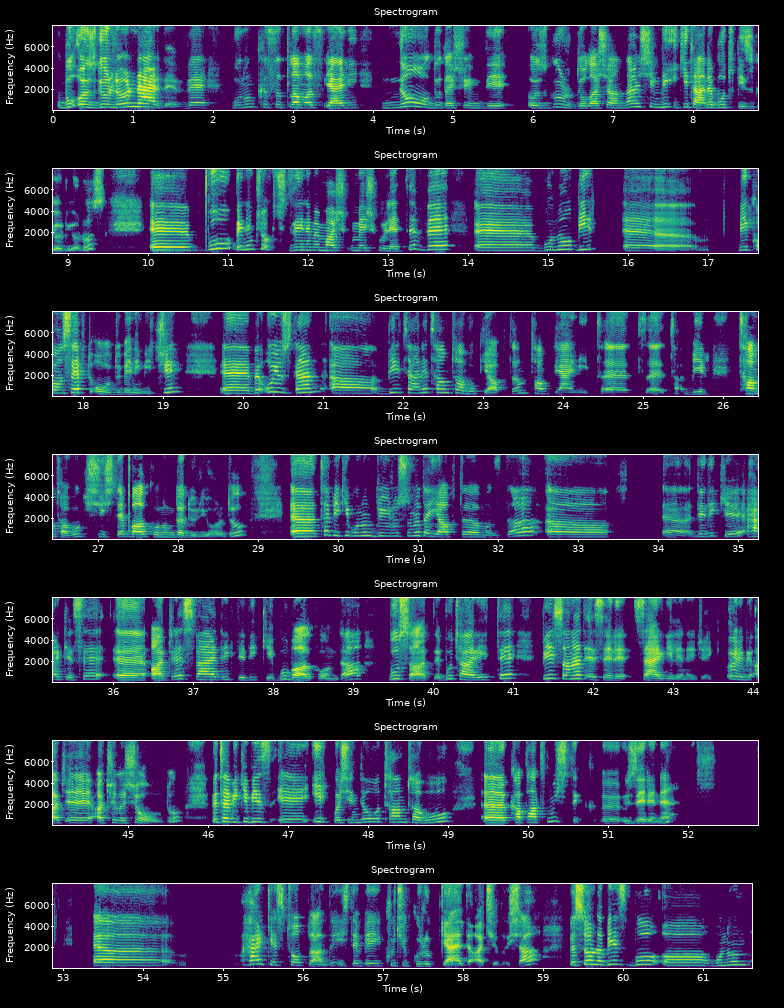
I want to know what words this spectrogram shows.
bu özgürlüğü nerede? Ve bunun kısıtlaması yani ne oldu da şimdi özgür dolaşandan şimdi iki tane but biz görüyoruz. E, bu benim çok zihnimi meşgul etti ve e, bunu bir e, bir konsept oldu benim için. E, ve o yüzden e, bir tane tam tavuk yaptım. Tam yani t- t- t- bir tam tavuk şişte balkonumda duruyordu. E, tabii ki bunun duyurusunu da yaptığımızda e, e, dedik ki herkese e, adres verdik. Dedik ki bu balkonda bu saatte, bu tarihte bir sanat eseri sergilenecek. Öyle bir aç, e, açılışı oldu. Ve tabii ki biz e, ilk başında o tam tavuğu e, kapatmıştık e, üzerine. E, herkes toplandı. İşte bir küçük grup geldi açılışa. Ve sonra biz bu e, bunun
